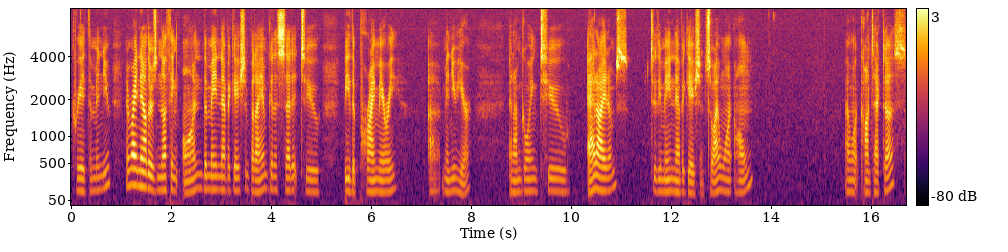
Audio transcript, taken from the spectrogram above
Create the menu. And right now there's nothing on the main navigation, but I am going to set it to be the primary uh, menu here. And I'm going to add items to the main navigation. So I want home. I want contact us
